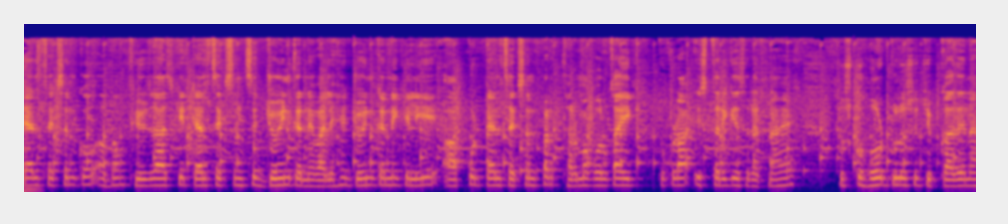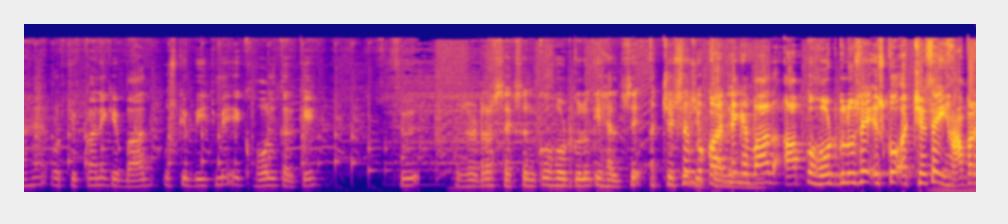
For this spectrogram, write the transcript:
टेल सेक्शन को अब हम फ्यूजराज के टेल सेक्शन से ज्वाइन करने वाले हैं। ज्वाइन करने के लिए आपको टेल सेक्शन पर थर्माकोल का एक टुकड़ा इस तरीके से रखना है। उसको हॉट ग्लू से चिपका देना है और चिपकाने के बाद उसके बीच में एक होल करके रडर सेक्शन को हॉट ग्लू की हेल्प से अच्छे से को काटने के बाद आपको हॉट ग्लू से इसको अच्छे से यहाँ पर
